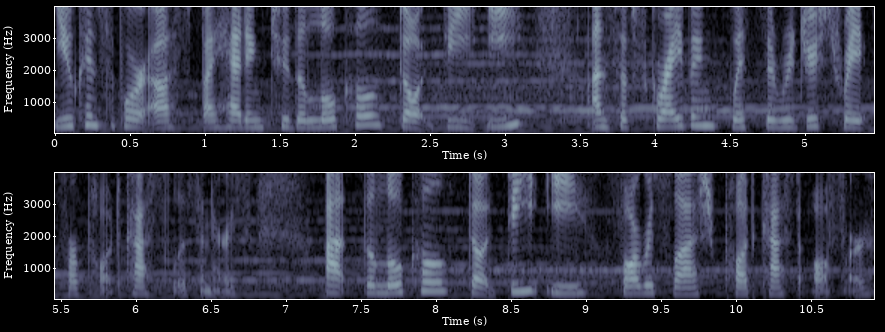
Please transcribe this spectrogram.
you can support us by heading to thelocal.de and subscribing with the reduced rate for podcast listeners at thelocal.de forward slash podcast offer.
